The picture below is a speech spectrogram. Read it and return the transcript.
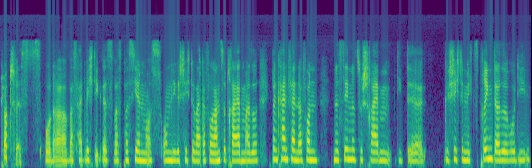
Plot-Twists oder was halt wichtig ist, was passieren muss, um die Geschichte weiter voranzutreiben. Also ich bin kein Fan davon, eine Szene zu schreiben, die der Geschichte nichts bringt, also wo die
